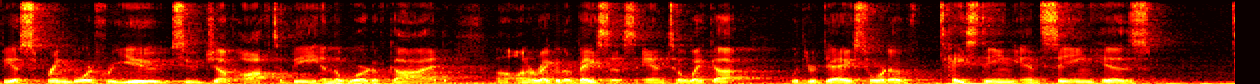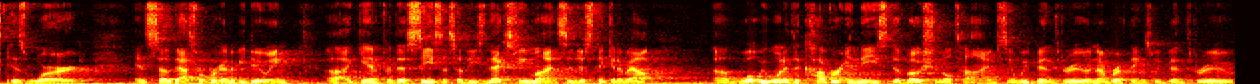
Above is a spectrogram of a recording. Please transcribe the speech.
be a springboard for you to jump off to be in the Word of God uh, on a regular basis and to wake up with your day sort of tasting and seeing his his word. And so that's what we're going to be doing uh, again for this season. So these next few months and just thinking about um, what we wanted to cover in these devotional times you know we've been through a number of things. We've been through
